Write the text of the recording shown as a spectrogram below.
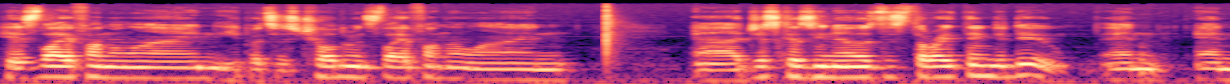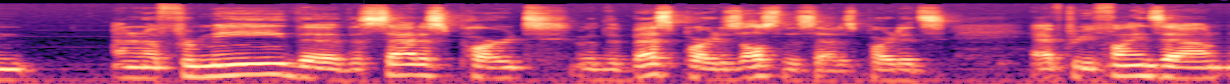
his life on the line. He puts his children's life on the line, uh, just because he knows it's the right thing to do. And and I don't know. For me, the the saddest part, or the best part, is also the saddest part. It's after he finds out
